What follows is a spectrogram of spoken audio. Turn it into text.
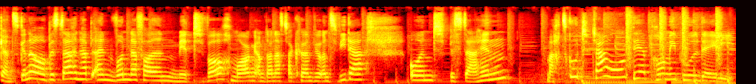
Ganz genau. Bis dahin habt einen wundervollen Mittwoch. Morgen am Donnerstag hören wir uns wieder. Und bis dahin, macht's gut. Ciao. Der Promi Pool Daily.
